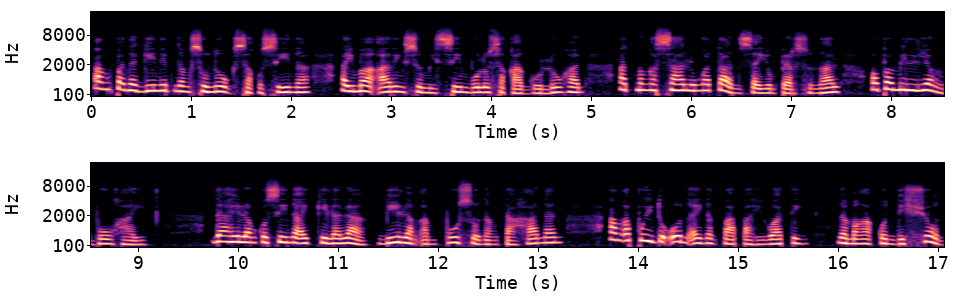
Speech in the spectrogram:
Ang panaginip ng sunog sa kusina ay maaaring sumisimbolo sa kaguluhan at mga salungatan sa iyong personal o pamilyang buhay. Dahil ang kusina ay kilala bilang ang puso ng tahanan, ang apoy doon ay nagpapahiwatig ng mga kondisyon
